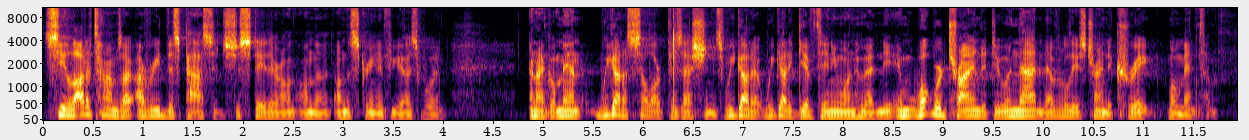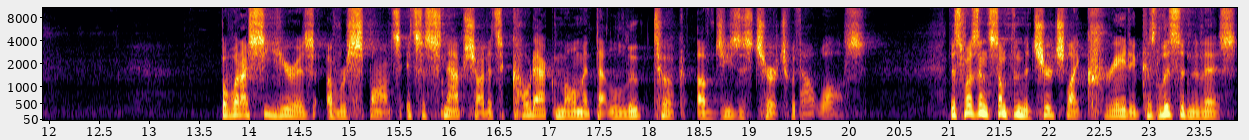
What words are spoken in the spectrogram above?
See, a lot of times I, I read this passage, just stay there on, on, the, on the screen if you guys would. And I go, man, we got to sell our possessions. We got to we got to give to anyone who had need. And what we're trying to do in that inevitably is trying to create momentum. But what I see here is a response. It's a snapshot. It's a Kodak moment that Luke took of Jesus' church without walls. This wasn't something the church like created, because listen to this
